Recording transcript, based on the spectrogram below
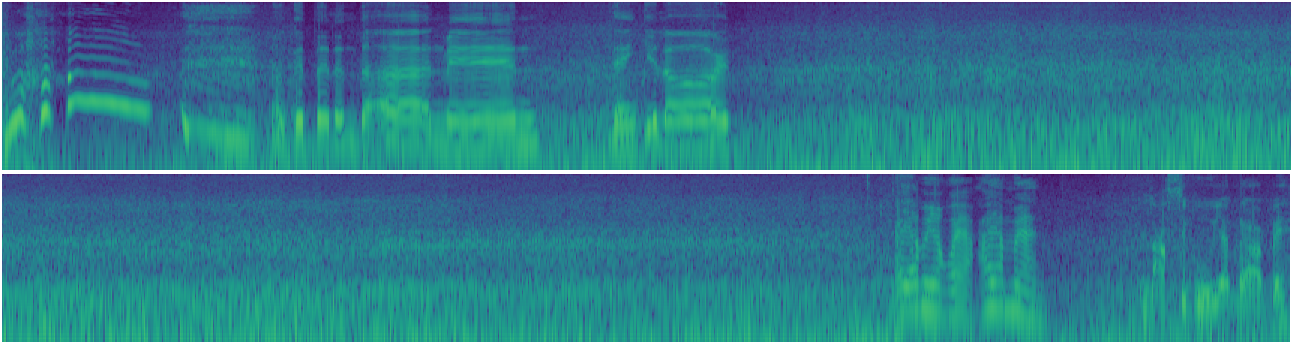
Woohoo! Ang ganda ng daan, man. Thank you, Lord. Kaya mo yan, kuya. Kaya mo yan. Lakas si kuya, grabe.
